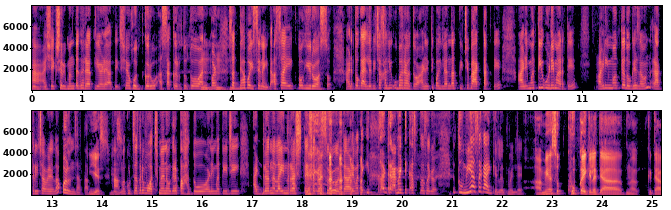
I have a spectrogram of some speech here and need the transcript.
हा अशी एक श्रीमंत घरातली आणि अतिशय होतकरू असा कर्तृत्ववान पण. सध्या पैसे नाहीत. असा एक तो हिरो असतो आणि तो गॅलरीच्या खाली उभा राहतो आणि ती पहिल्यांदा तिची बॅग टाकते आणि मग ती उडी मारते. आणि मग ते दोघे जाऊन रात्रीच्या वेळेला पळून जातात येस हा मग कुठचा तरी वॉचमॅन वगैरे पाहतो आणि मग ती जी ॲड्रनलाईन रश ते सगळं सुरू होतं आणि मग ते इतकं ड्रॅमॅटिक असतं सगळं तुम्ही असं काय केलं म्हणजे आम्ही असं खूप काही केलं त्या त्या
